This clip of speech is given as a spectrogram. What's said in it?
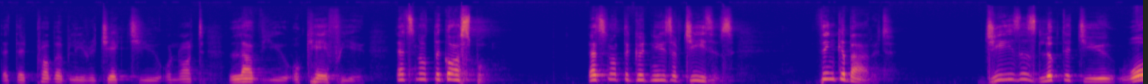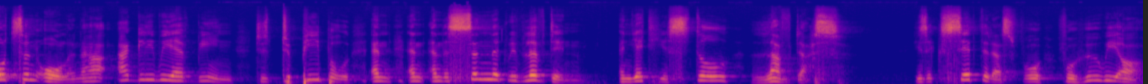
that they'd probably reject you or not love you or care for you. That's not the gospel. That's not the good news of Jesus. Think about it. Jesus looked at you, warts and all, and how ugly we have been to, to people and, and, and the sin that we've lived in, and yet He has still loved us. He's accepted us for, for who we are.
